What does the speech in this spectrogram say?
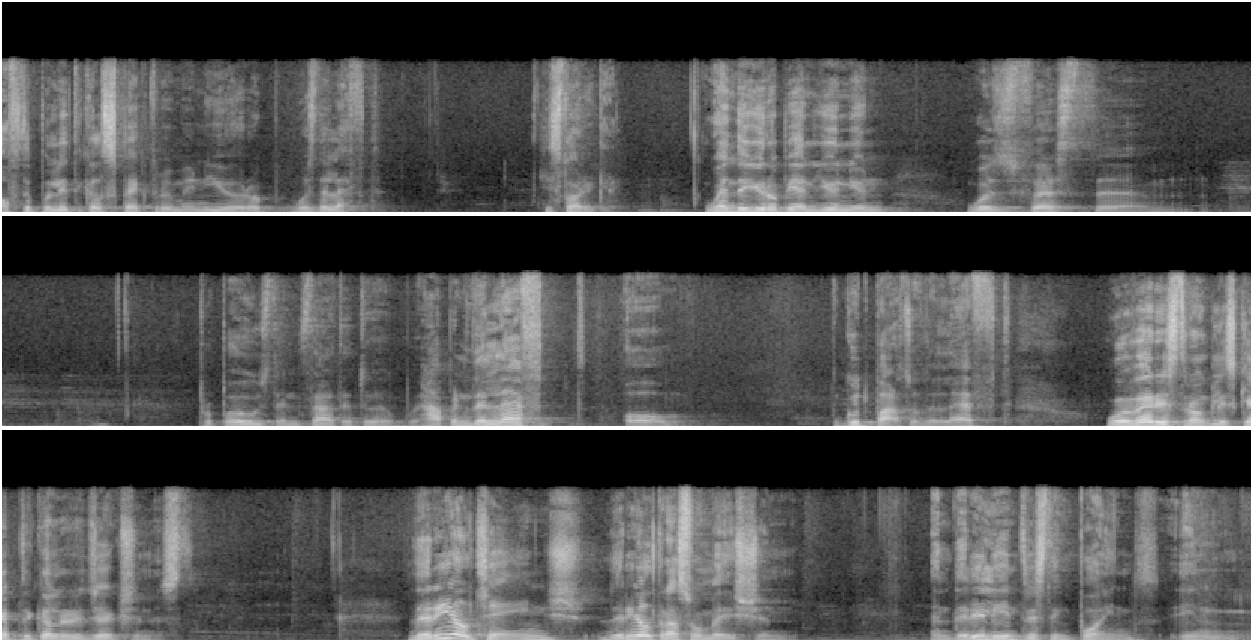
of the political spectrum in Europe was the left, historically. When the European Union was first um, proposed and started to happen, the left, or good parts of the left, were very strongly skeptical and rejectionist. The real change, the real transformation, and the really interesting point in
